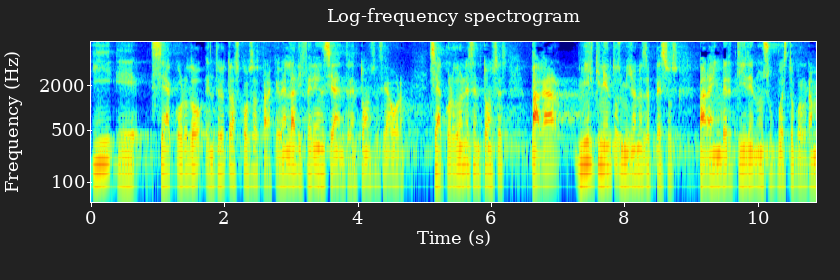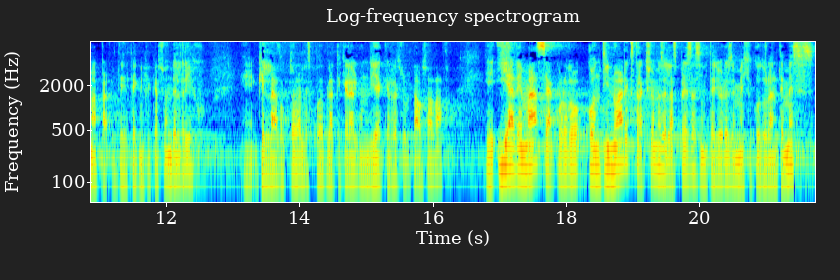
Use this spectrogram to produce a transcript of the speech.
y eh, se acordó, entre otras cosas, para que vean la diferencia entre entonces y ahora, se acordó en ese entonces pagar 1.500 millones de pesos para invertir en un supuesto programa de tecnificación del riego, eh, que la doctora les puede platicar algún día qué resultados ha dado. Eh, y además se acordó continuar extracciones de las presas interiores de México durante meses.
